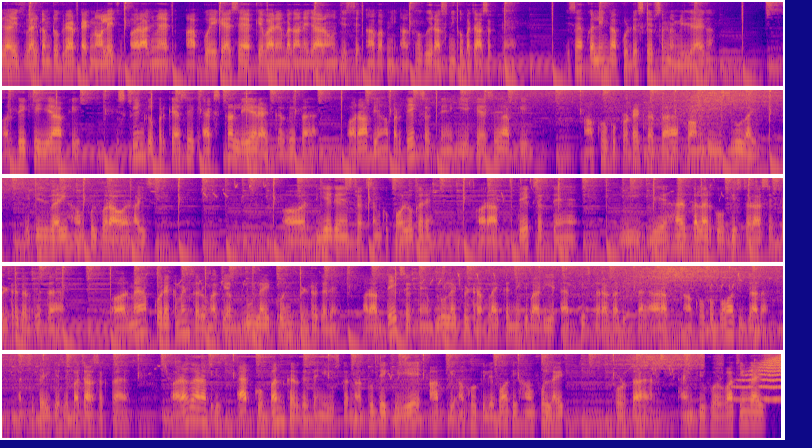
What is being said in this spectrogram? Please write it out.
Guys welcome to Grap Tech Knowledge और आज मैं आपको एक ऐसे ऐप के बारे में बताने जा रहा हूँ, जिससे आप अपनी आँखों की रोशनी को बचा सकते हैं। इस ऐप का लिंक आपको डिस्क्रिप्शन में मिल जाएगा। और देखिए, ये आपकी स्क्रीन के ऊपर कैसे एक एक्स्ट्रा लेयर ऐड कर देता है। और आप यहाँ पर देख सकते हैं कि ये कैसे आपकी आँखों को प्रोटेक्ट करता है from the blue light which is very harmful for our eyes और दिए गए इंस्ट्रक्शन को फॉलो करें। और आप देख सकते हैं कि ये हर कलर को किस तरह से फ़िल्टर कर देता है। और मैं आपको रेकमेंड करूँगा कि आप ब्लू लाइट को ही फ़िल्टर करें। और आप देख सकते हैं ब्लू लाइट फ़िल्टर अप्लाई करने के बाद ये ऐप किस तरह का दिखता है और आपकी आँखों को बहुत ही ज़्यादा अच्छी तरीके से बचा सकता है। और अगर आप इस ऐप को बंद कर देते हैं यूज़ करना तो देखिए ये आपकी आँखों के लिए बहुत ही हार्मफुल लाइट छोड़ता है। Thank you for watching guys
